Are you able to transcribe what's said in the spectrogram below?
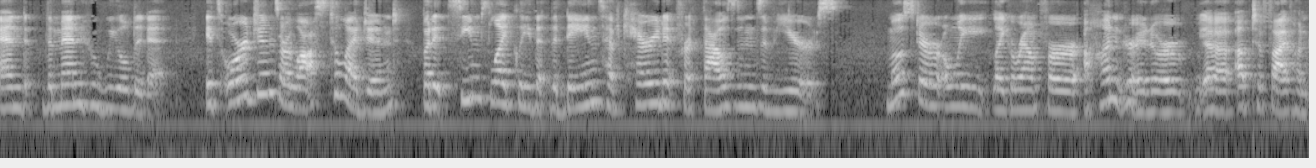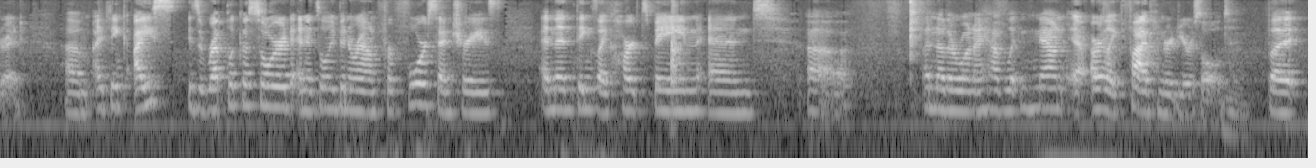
and the men who wielded it. Its origins are lost to legend, but it seems likely that the Daynes have carried it for thousands of years. Most are only like around for a hundred or uh, up to five hundred. Um, I think ice is a replica sword, and it's only been around for four centuries. And then things like Heartsbane and uh, another one I have written down are like 500 years old. But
